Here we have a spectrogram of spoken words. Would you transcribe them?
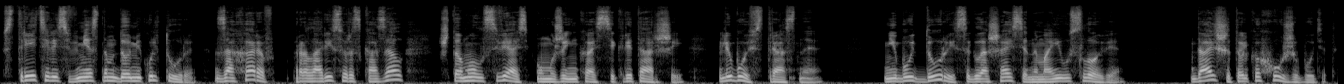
встретились в местном доме культуры. Захаров про Ларису рассказал, что, мол, связь у муженька с секретаршей, любовь страстная. Не будь дурой, соглашайся на мои условия. Дальше только хуже будет.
